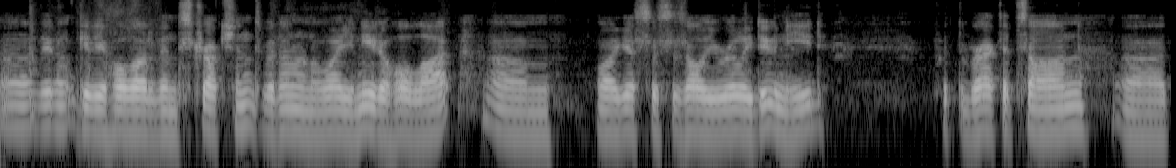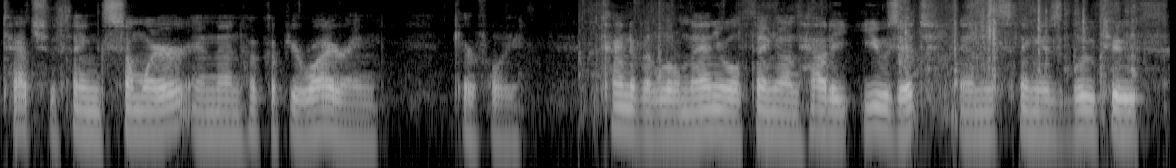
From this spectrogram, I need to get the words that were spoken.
uh, they don't give you a whole lot of instructions, but I don't know why you need a whole lot. Um, well, I guess this is all you really do need. Put the brackets on, uh, attach the thing somewhere, and then hook up your wiring carefully. Kind of a little manual thing on how to use it, and this thing is Bluetooth.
